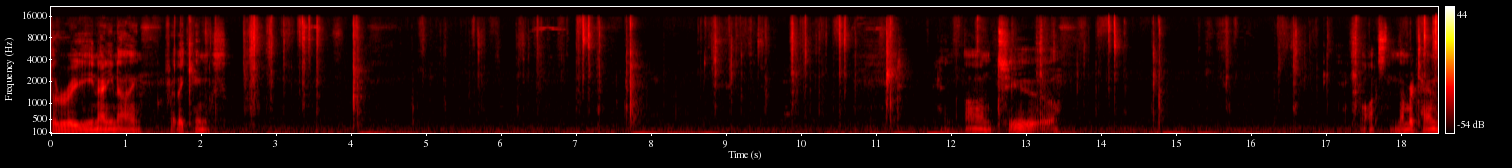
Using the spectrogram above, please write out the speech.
399 for the Kings. And on to box number 10.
